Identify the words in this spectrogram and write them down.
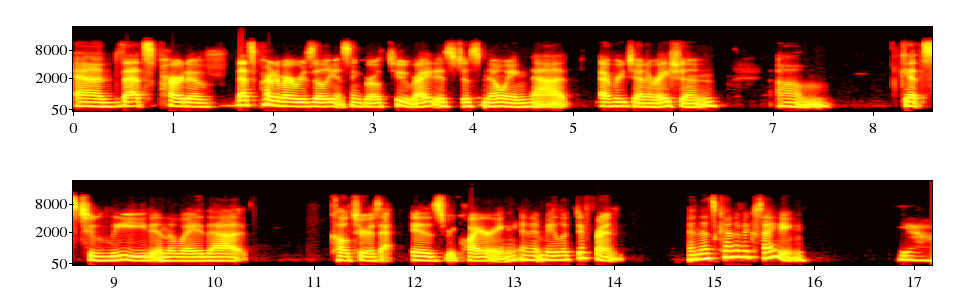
and that's part of that's part of our resilience and growth too. Right? It's just knowing that every generation um, gets to lead in the way that culture is is requiring, and it may look different and that's kind of exciting. Yeah,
